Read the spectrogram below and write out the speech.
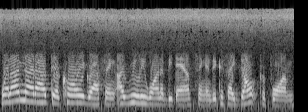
when I'm not out there choreographing, I really want to be dancing. And because I don't perform,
